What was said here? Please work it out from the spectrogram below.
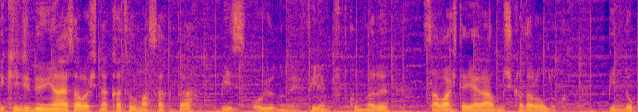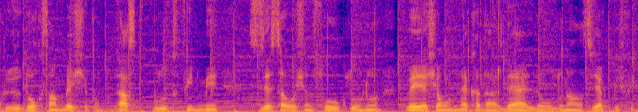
İkinci Dünya Savaşı'na katılmasak da biz oyun ve film tutkunları savaşta yer almış kadar olduk. 1995 yapımı Last Bullet filmi size savaşın soğukluğunu ve yaşamın ne kadar değerli olduğunu anlatacak bir film.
